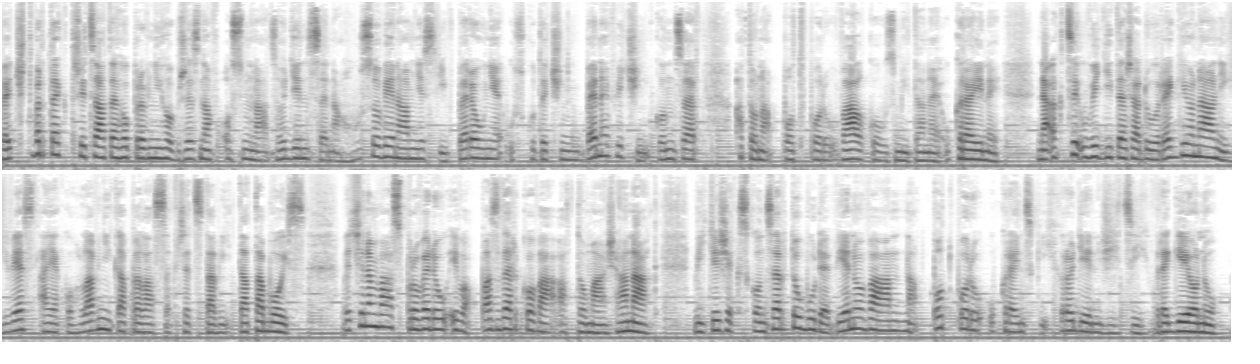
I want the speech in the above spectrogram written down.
Ve čtvrtek 31. března v 18 hodin se na Husově náměstí v Berouně uskuteční benefiční koncert a to na podporu válkou zmítané Ukrajiny. Na akci uvidíte řadu regionálních hvězd a jako hlavní kapela se představí Tata Boys. Večerem vás provedou Iva Pazderková a Tomáš Hanák. Výtěžek z koncertu bude věnován na podporu ukrajinských rodin žijících v regionu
